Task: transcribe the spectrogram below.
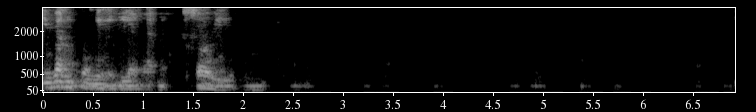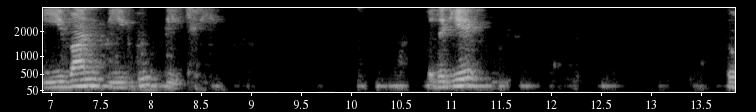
V1 को लिख दिया मैंने सॉरी P1 P2 P3 तो देखिए तो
